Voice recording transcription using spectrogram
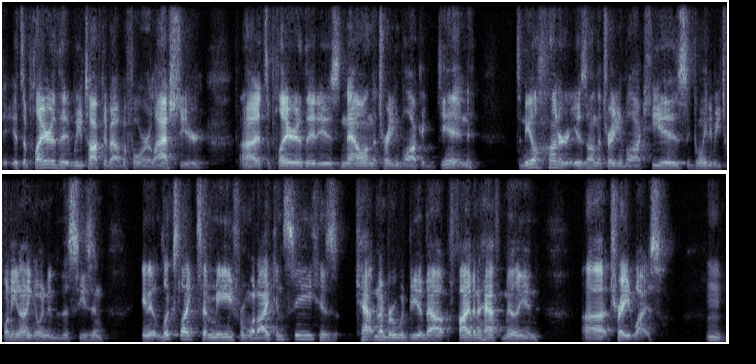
it's a player that we've talked about before last year uh, it's a player that is now on the trading block again. Danielle Hunter is on the trading block. He is going to be 29 going into this season. And it looks like to me, from what I can see, his cap number would be about five and a half million uh, trade wise. Mm.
